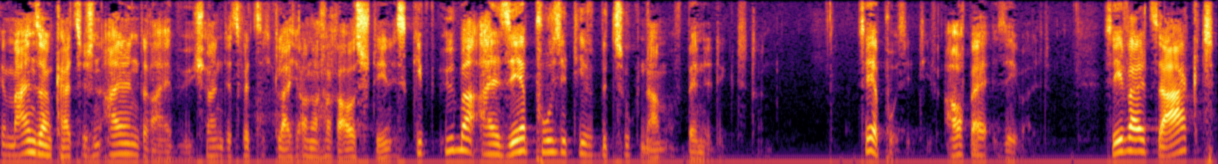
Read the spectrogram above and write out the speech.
Gemeinsamkeit zwischen allen drei Büchern. Das wird sich gleich auch noch herausstehen. Es gibt überall sehr positive Bezugnahmen auf Benedikt drin. Sehr positiv, auch bei Seewald. Seewald sagt,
